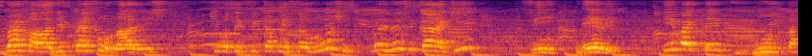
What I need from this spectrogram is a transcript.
vai falar de personagens que você fica pensando, oxe, mas esse cara aqui? Sim, ele. E vai ter muita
